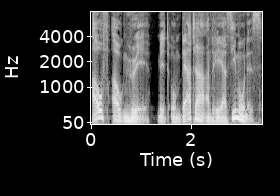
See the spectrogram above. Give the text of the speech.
Auf Augenhöhe mit Umberta Andrea Simonis.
